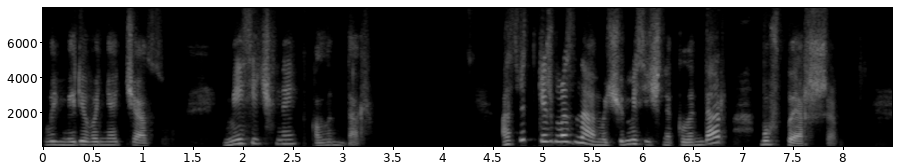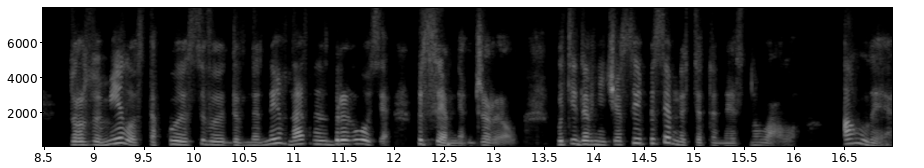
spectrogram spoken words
вимірювання часу місячний календар. А звідки ж ми знаємо, що місячний календар був першим? Зрозуміло, з такої сивої давнини в нас не збереглося писемних джерел, бо ті давні часи писемності то не існувало. Але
